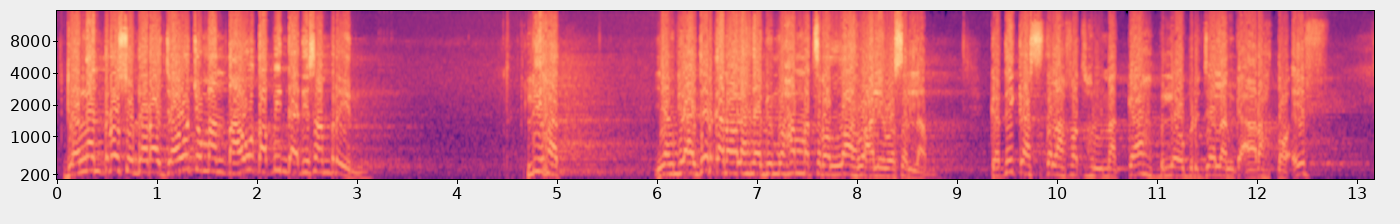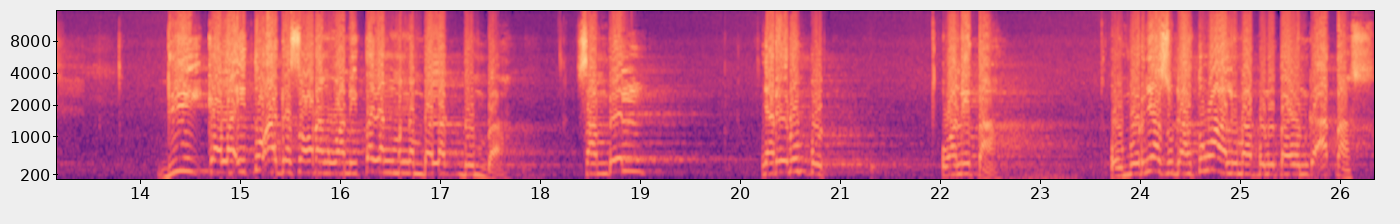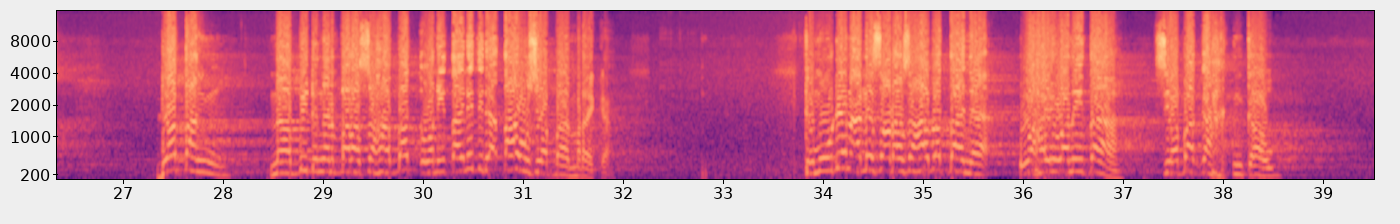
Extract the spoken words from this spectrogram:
Jangan terus saudara jauh cuman tahu tapi tidak disamperin. Lihat yang diajarkan oleh Nabi Muhammad sallallahu alaihi wasallam. Ketika setelah Fathul Makkah beliau berjalan ke arah Taif. Di kala itu ada seorang wanita yang mengembalak domba sambil nyari rumput. Wanita umurnya sudah tua 50 tahun ke atas. Datang Nabi dengan para sahabat, wanita ini tidak tahu siapa mereka. Kemudian ada seorang sahabat tanya, "Wahai wanita, siapakah engkau?"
